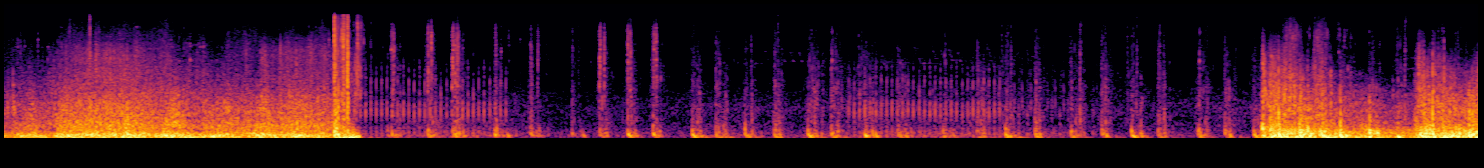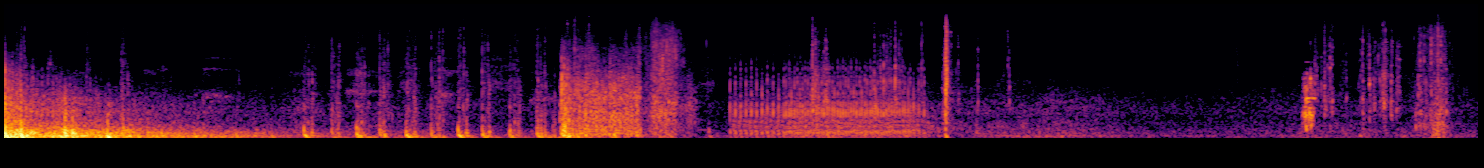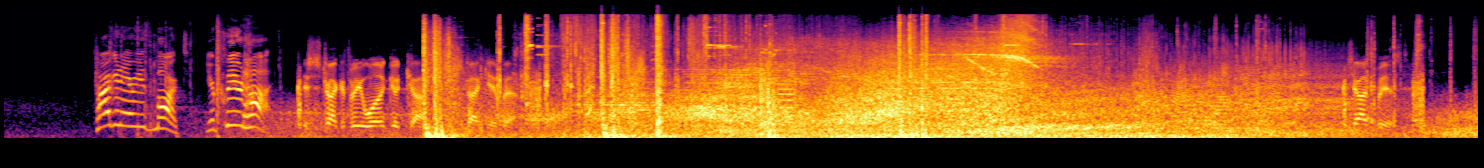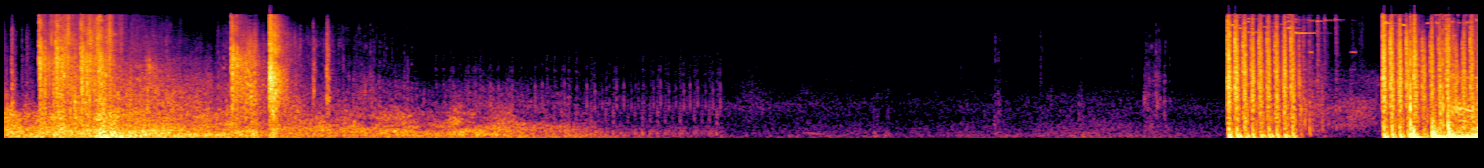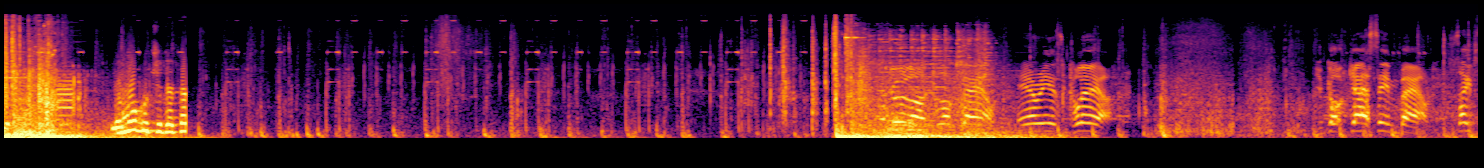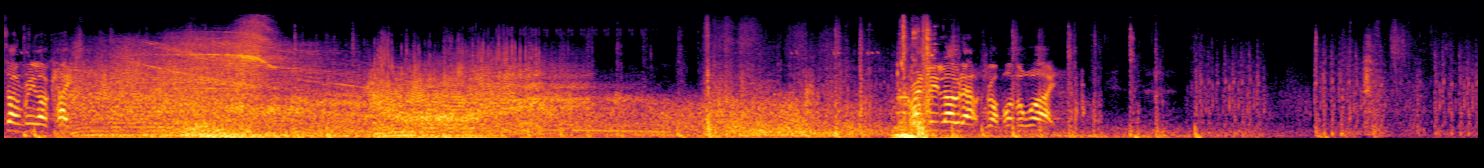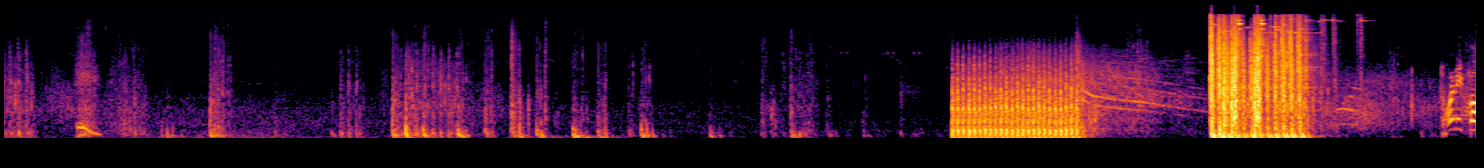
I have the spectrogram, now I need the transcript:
Target area is marked. You're cleared hot. This is Striker 3-1, good copy. Back inbound. Shots missed. Je moguće da ta... Gulag's locked down. Area's clear. You've got gas inbound. Safe zone relocated. Friendly loadout drop on the way.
